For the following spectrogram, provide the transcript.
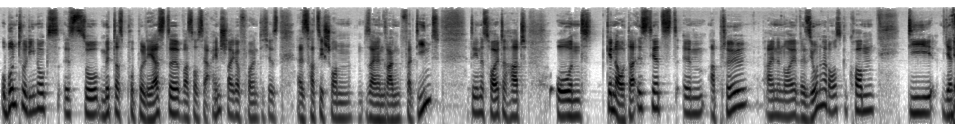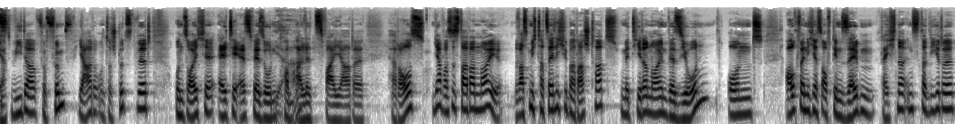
Ubuntu Linux ist so mit das populärste, was auch sehr einsteigerfreundlich ist. Es hat sich schon seinen Rang verdient, den es heute hat. Und Genau, da ist jetzt im April eine neue Version herausgekommen, die jetzt ja. wieder für fünf Jahre unterstützt wird und solche LTS-Versionen ja. kommen alle zwei Jahre heraus. Ja, was ist da dann neu? Was mich tatsächlich überrascht hat, mit jeder neuen Version und auch wenn ich es auf demselben Rechner installiere,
